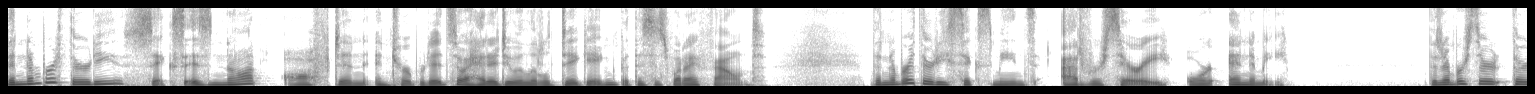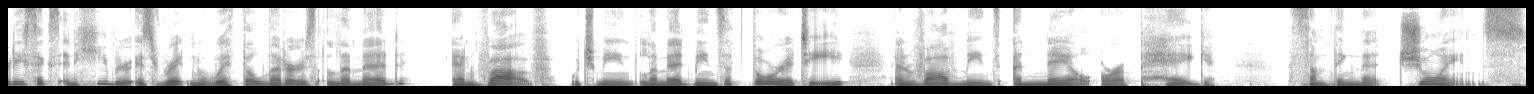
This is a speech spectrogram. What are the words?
The number 36 is not often interpreted, so I had to do a little digging, but this is what I found. The number 36 means adversary or enemy. The number 36 in Hebrew is written with the letters lamed and vav, which mean lamed means authority and vav means a nail or a peg, something that joins.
